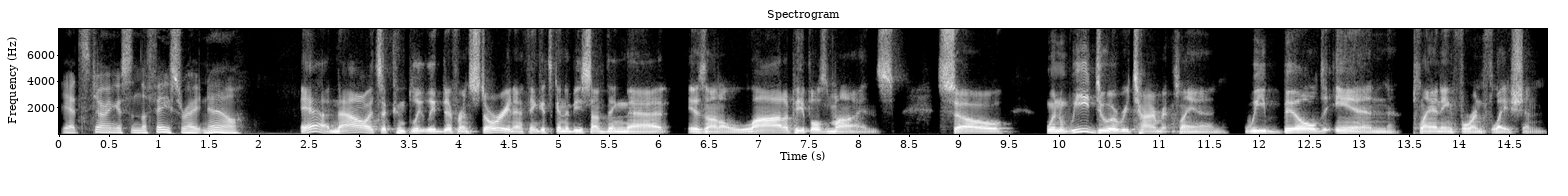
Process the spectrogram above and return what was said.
Yeah, it's staring us in the face right now. Yeah, now it's a completely different story. And I think it's going to be something that is on a lot of people's minds. So when we do a retirement plan, we build in planning for inflation.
